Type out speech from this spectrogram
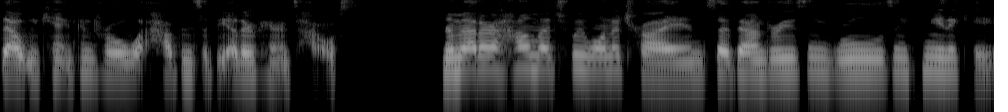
that we can't control what happens at the other parent's house no matter how much we want to try and set boundaries and rules and communicate,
